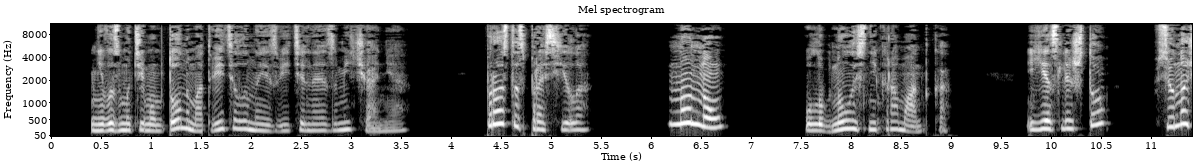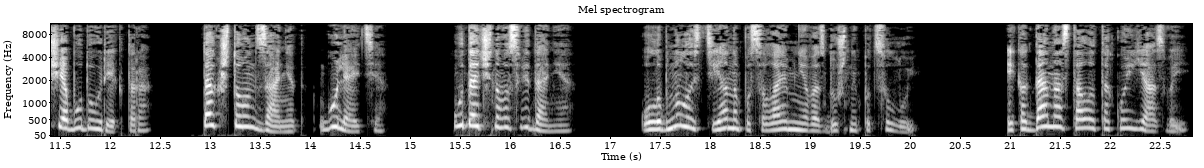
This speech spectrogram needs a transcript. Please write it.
— невозмутимым тоном ответила на извительное замечание. — Просто спросила. Ну-ну, — улыбнулась некромантка. — Если что, всю ночь я буду у ректора, так что он занят, гуляйте. Удачного свидания! Улыбнулась Тиана, посылая мне воздушный поцелуй. И когда она стала такой язвой?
